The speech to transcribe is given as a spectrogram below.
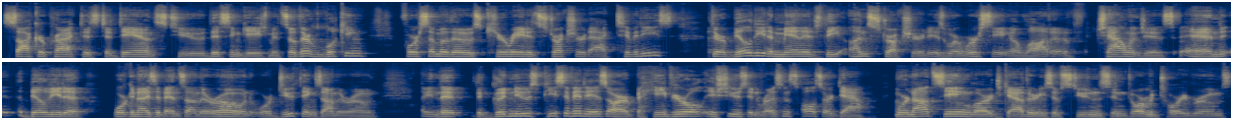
soccer practice to dance to this engagement. So they're looking for some of those curated, structured activities. Their ability to manage the unstructured is where we're seeing a lot of challenges and ability to organize events on their own or do things on their own. I mean, the, the good news piece of it is our behavioral issues in residence halls are down. We're not seeing large gatherings of students in dormitory rooms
